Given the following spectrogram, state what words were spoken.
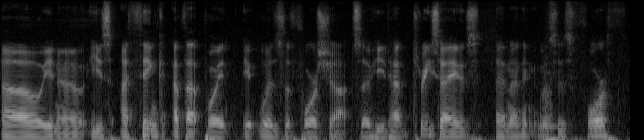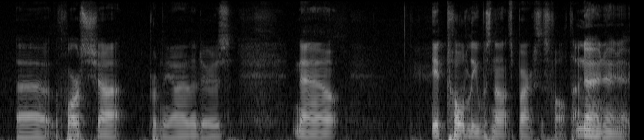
Oh, you know, he's. I think at that point it was the fourth shot, so he'd had three saves, and I think it was his fourth, uh, fourth shot from the Islanders. Now, it totally was not Sparks' fault. No, no, no.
